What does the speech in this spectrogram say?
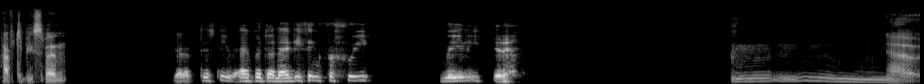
have to be spent. You know, have Disney ever done anything for free? Really? You know, Mm, no.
